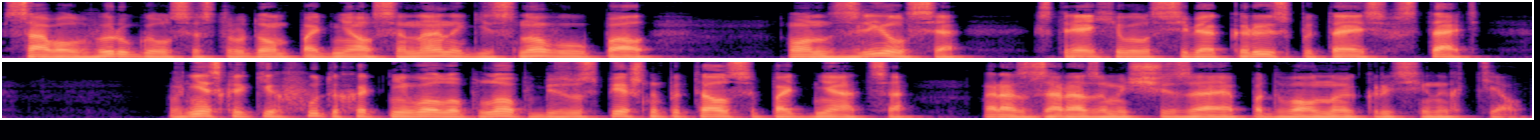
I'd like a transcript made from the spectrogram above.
Савол выругался, с трудом поднялся на ноги, снова упал. Он злился, стряхивал с себя крыс, пытаясь встать. В нескольких футах от него лоб-лоб безуспешно пытался подняться, раз за разом исчезая под волной крысиных тел.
